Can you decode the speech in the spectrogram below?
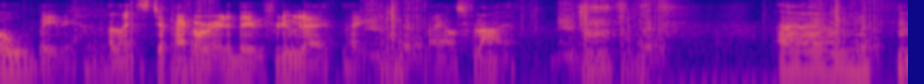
Oh baby, I like this jetpack already. Baby flew like like like I was flying. um, hmm.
